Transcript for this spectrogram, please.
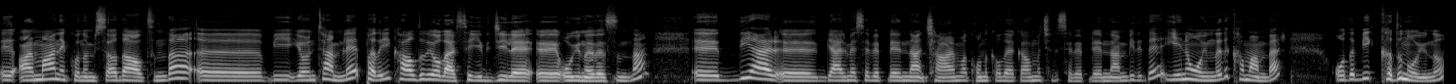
Ee, armağan ekonomisi adı altında e, bir yöntemle parayı kaldırıyorlar seyirciyle e, oyun arasından. Ee, diğer e, gelme sebeplerinden çağırma konuk olarak alma sebeplerinden biri de yeni oyunları Kamamber. O da bir kadın oyunu,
